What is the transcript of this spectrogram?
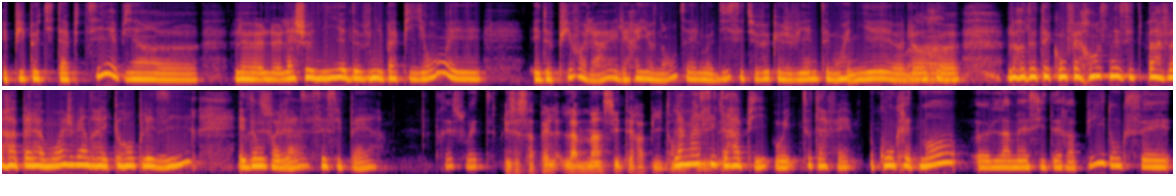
Et puis petit à petit, eh bien, la chenille est devenue papillon et, et depuis, voilà, elle est rayonnante et elle me dit si tu veux que je vienne témoigner euh, lors, euh, lors de tes conférences, n'hésite pas à faire appel à moi, je viendrai avec grand plaisir. Et donc voilà, c'est super. Très chouette. Et ça s'appelle la mincithérapie. La mincithérapie, oui, tout à fait. Concrètement, euh, la mincithérapie, donc c'est,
